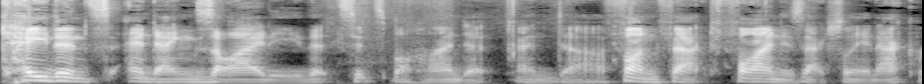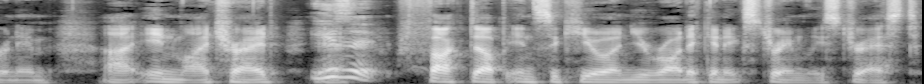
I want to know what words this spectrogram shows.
cadence and anxiety that sits behind it. And uh, fun fact, FINE is actually an acronym uh, in my trade. Is it? Fucked up, insecure, neurotic, and extremely stressed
